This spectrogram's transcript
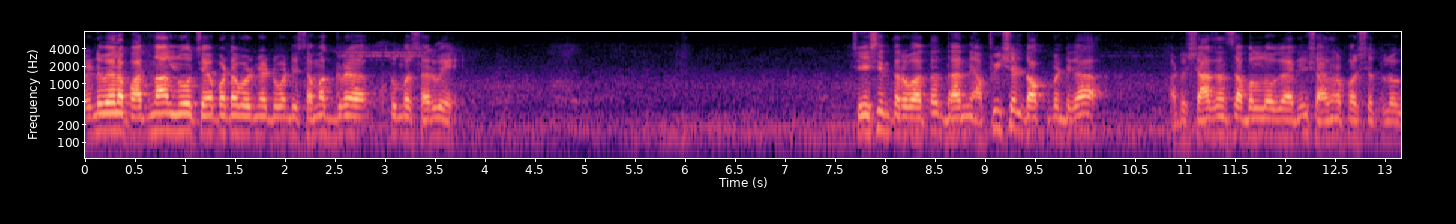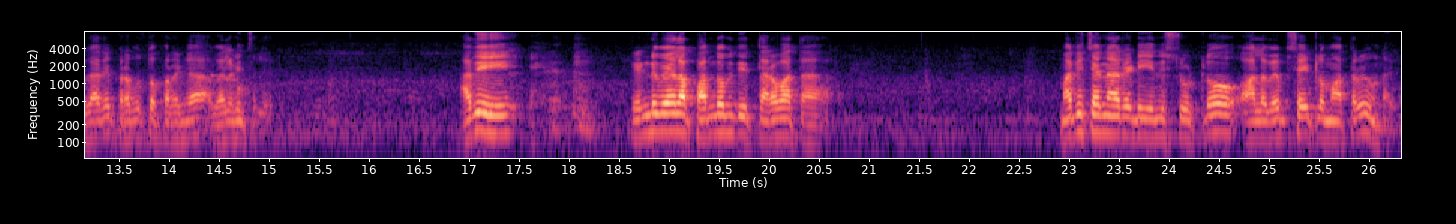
రెండు వేల పద్నాలుగులో చేపట్టబడినటువంటి సమగ్ర కుటుంబ సర్వే చేసిన తర్వాత దాన్ని అఫీషియల్ డాక్యుమెంట్గా అటు శాసనసభల్లో కానీ శాసన పరిషత్తులో కానీ ప్రభుత్వ పరంగా వెల్లడించలేదు. అది రెండు వేల పంతొమ్మిది తర్వాత మర్రిచెన్నారెడ్డి ఇన్స్టిట్యూట్లో వాళ్ళ వెబ్సైట్లో మాత్రమే ఉన్నది.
